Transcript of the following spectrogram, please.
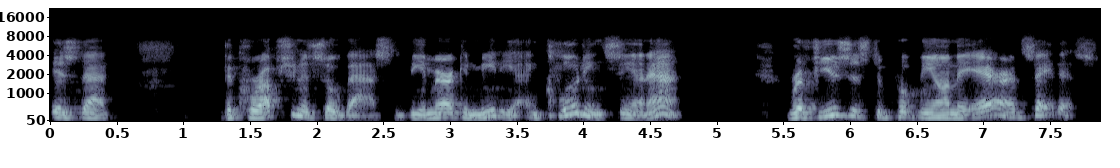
is that the corruption is so vast that the American media, including CNN, refuses to put me on the air and say this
